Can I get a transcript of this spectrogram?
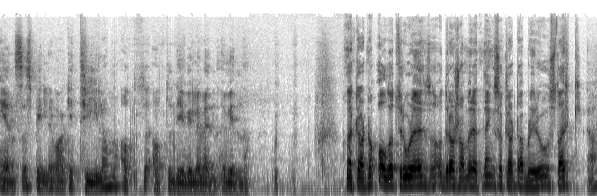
eneste spiller var ikke i tvil om at, at de ville vinne. Det er klart Når alle tror det og drar samme retning, så klart da blir du jo sterk. Ja.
